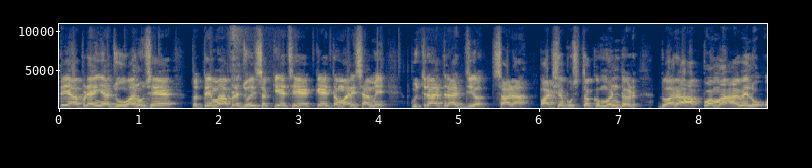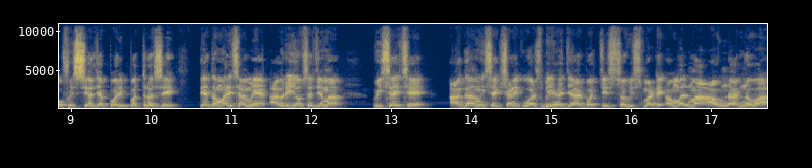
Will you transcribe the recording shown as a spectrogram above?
તે આપણે અહીંયા જોવાનું છે. તો તેમાં આપણે જોઈ શકીએ છીએ કે તમારી સામે ગુજરાત રાજ્ય શાળા પાઠ્યપુસ્તક મંડળ દ્વારા આપવામાં આવેલો ઓફિશિયલ જે પરિપત્ર છે તે તમારી સામે આવી રહ્યો છે. જેમાં વિષય છે, આગામી શૈક્ષણિક વર્ષ બે હજાર પચીસ છવ્વીસ માટે અમલમાં આવનાર નવા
